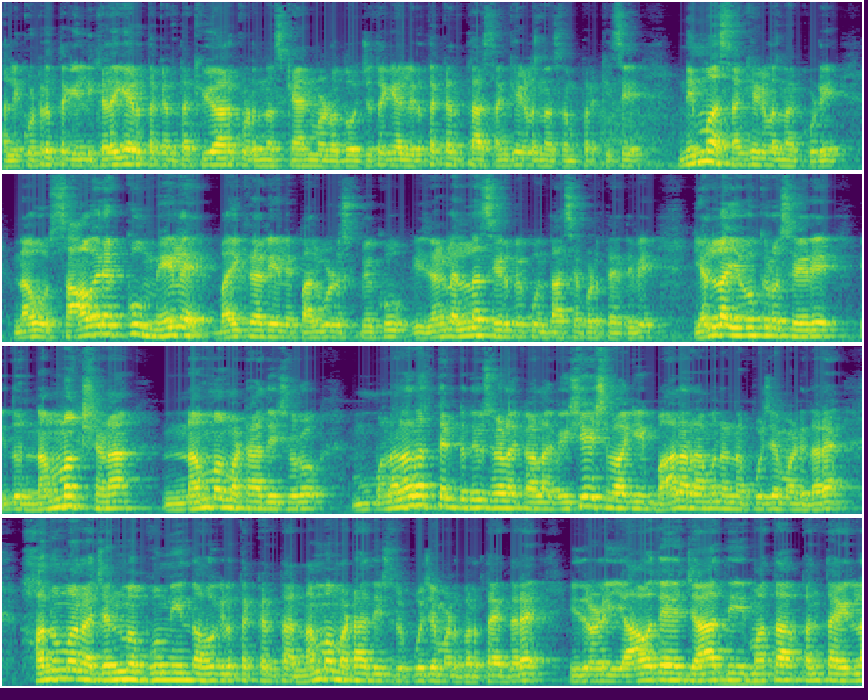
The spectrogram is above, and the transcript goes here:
ಅಲ್ಲಿ ಕೊಟ್ಟಿರ್ತಕ್ಕ ಇಲ್ಲಿ ಕೆಳಗೆ ಇರತಕ್ಕಂಥ ಕ್ಯೂ ಆರ್ ಕೋಡ್ ಅನ್ನ ಸ್ಕ್ಯಾನ್ ಮಾಡೋದು, ಜೊತೆಗೆ ಅಲ್ಲಿರ್ತಕ್ಕಂಥ ಸಂಖ್ಯೆಗಳನ್ನು ಸಂಪರ್ಕಿಸಿ, ನಿಮ್ಮ ಸಂಖ್ಯೆಗಳನ್ನು ಕೊಡಿ ನಾವು ಸಾವಿರಕ್ಕೂ ಮೇಲೆ ಬೈಕ್ ರ್ಯಾಲಿಯಲ್ಲಿ ಪಾಲ್ಗೊಳಿಸಬೇಕು ಈ ಜನಗಳೆಲ್ಲ ಸೇರಬೇಕು ಅಂತ ಆಸೆ ಪಡ್ತಾ ಇದ್ದೀವಿ. ಎಲ್ಲ ಯುವಕರು ಸೇರಿ ಇದು ನಮ್ಮ ಕ್ಷಣ, ನಮ್ಮ ಮಠಾಧೀಶರು. ನಲವತ್ತೆಂಟು ದಿವಸಗಳ ಕಾಲ ವಿಶೇಷವಾಗಿ ಬಾಲರಾಮನನ್ನ ಪೂಜೆ ಮಾಡಿದ್ದಾರೆ. ಹನುಮನ ಜನ್ಮಭೂಮಿಯಿಂದ ಹೋಗಿರತಕ್ಕಂಥ ನಮ್ಮ ಮಠಾಧೀಶರು ಪೂಜೆ ಮಾಡಿ ಬರ್ತಾ ಇದ್ದಾರೆ. ಇದರಲ್ಲಿ ಯಾವುದೇ ಜಾತಿ, ಮತ, ಪಂಥ ಇಲ್ಲ.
